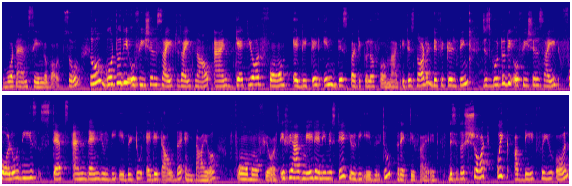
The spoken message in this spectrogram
what i am saying about. So so go to the official site right now and get your form edited in this particular format. It is not a difficult thing. Just go to the official site follow these steps and then you'll be able to edit out the entire form of yours. If you have made any mistake, you'll be able to rectify it. This is a short, quick update for you all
